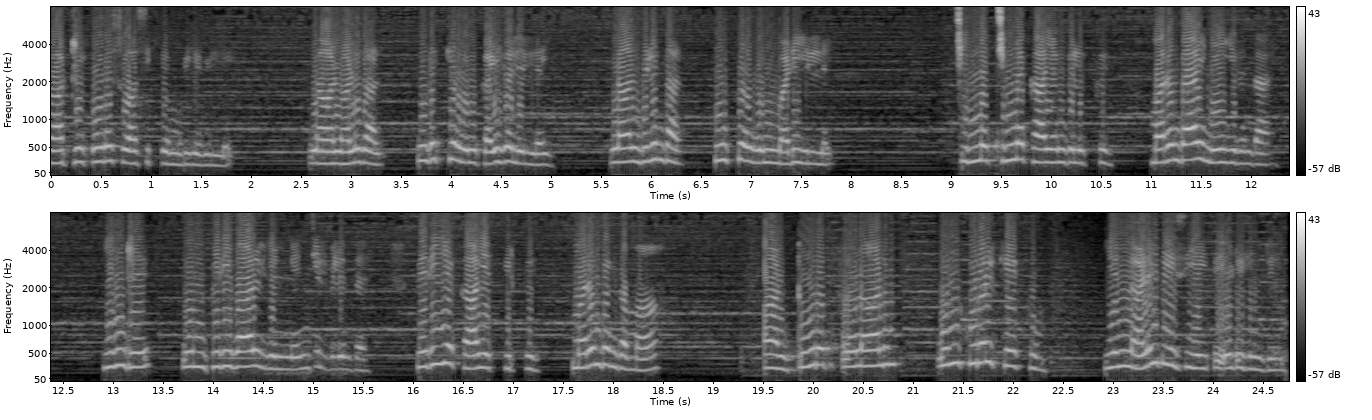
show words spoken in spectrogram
காற்று கூட சுவாசிக்க முடியவில்லை. நான் அழுதால் துடைக்க உன் கைகள் இல்லை. நான் விழுந்தால் தூக்க உன் மடி இல்லை. சின்ன சின்ன காயங்களுக்கு மறந்தாய் நீ இருந்தாய். இன்று உன் பிரிவால் என் நெஞ்சில் விழுந்த பெரிய காயத்திற்கு மருந்தெங்கம்மா? நான் தூரப் போனாலும் உன் குரல் கேட்கும். என் அலைபேசியை தேடுகின்றேன்.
